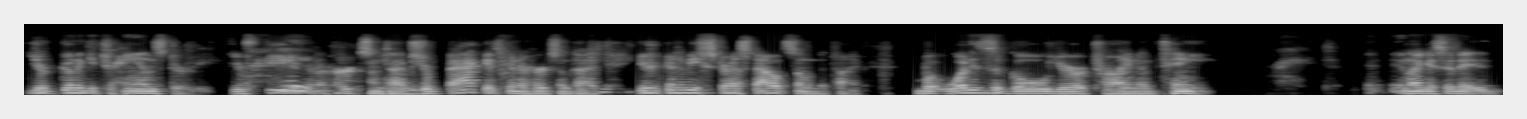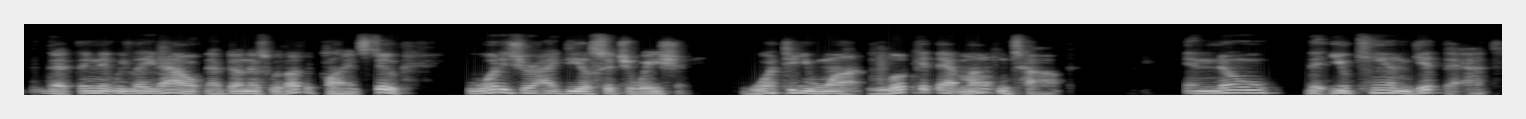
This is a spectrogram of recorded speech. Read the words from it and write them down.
you're going to get your hands dirty. Your feet are going to hurt sometimes. Your back is going to hurt sometimes. Mm-hmm. You're going to be stressed out some of the time but what is the goal you're trying to obtain? Right. And like i said that, that thing that we laid out and i've done this with other clients too what is your ideal situation? What do you want? Look at that mountaintop and know that you can get that.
